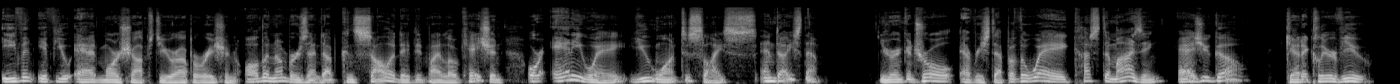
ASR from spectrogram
Even if you add more shops to your operation, all the numbers end up consolidated by location or any way you want to slice and dice them. You're in control every step of the way, customizing as you go. Get a clear view,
